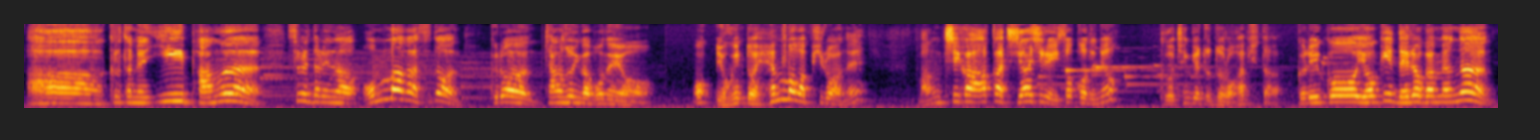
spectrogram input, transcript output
아 그렇다면 이 방은 슬렌더리나 엄마가 쓰던 그런 장소인가 보네요. 어 여긴 또 햄머가 필요하네. 망치가 아까 지하실에 있었거든요. 그거 챙겨주도록 합시다. 그리고 여기 내려가면은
